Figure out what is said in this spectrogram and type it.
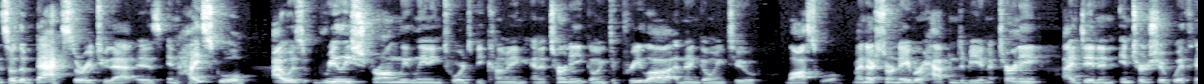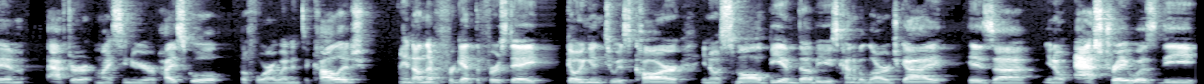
And so the backstory to that is in high school, I was really strongly leaning towards becoming an attorney, going to pre law, and then going to law school. My next door neighbor happened to be an attorney. I did an internship with him after my senior year of high school before I went into college. And I'll never forget the first day going into his car, you know, a small BMW. He's kind of a large guy. His, uh, you know, ashtray was the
